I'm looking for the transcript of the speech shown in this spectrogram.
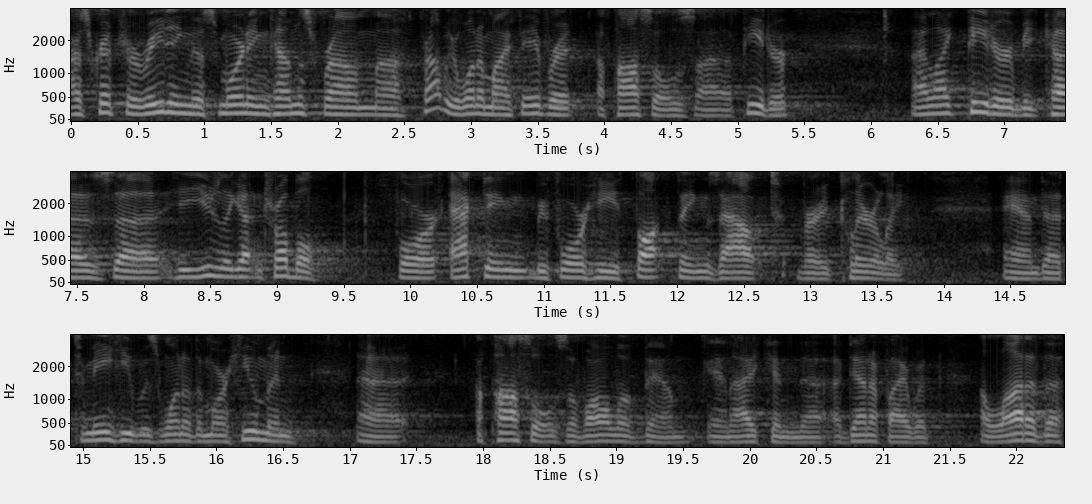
Our scripture reading this morning comes from uh, probably one of my favorite apostles, uh, Peter. I like Peter because uh, he usually got in trouble for acting before he thought things out very clearly. And uh, to me, he was one of the more human uh, apostles of all of them, and I can uh, identify with a lot of the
